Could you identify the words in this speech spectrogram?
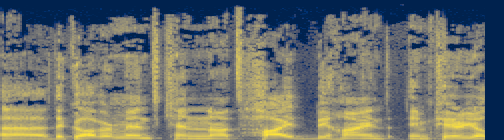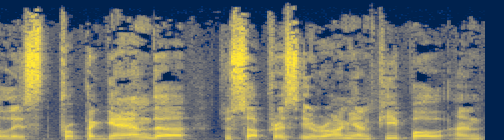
uh, the government cannot hide behind imperialist propaganda to suppress Iranian people and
